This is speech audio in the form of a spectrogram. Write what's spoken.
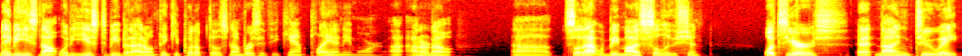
Maybe he's not what he used to be, but I don't think you put up those numbers if you can't play anymore. I, I don't know. Uh, so that would be my solution. What's yours at 928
